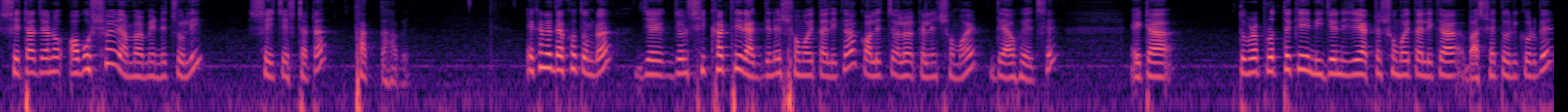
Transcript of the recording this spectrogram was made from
সেটা যেন অবশ্যই আমরা মেনে চলি, সেই চেষ্টাটা থাকতে হবে। এখানে দেখো তোমরা যে একজন শিক্ষার্থীর একদিনের সময় তালিকা কলেজ চলাকালীন সময় দেওয়া হয়েছে। এটা তোমরা প্রত্যেকেই নিজে নিজে একটা সময় তালিকা বাসায় তৈরি করবে।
